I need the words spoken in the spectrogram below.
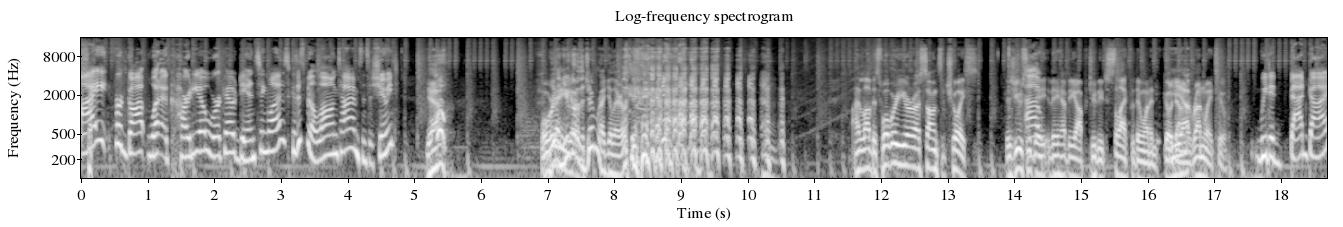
I forgot what a cardio workout dancing was because it's been a long time since I shimmied. Yeah. What were Yeah, the, you go to um, the gym regularly. I love this. What were your uh, songs of choice? Because usually Uh, they, they have the opportunity to select what they want to go down Yep. the runway to. we did Bad Guy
